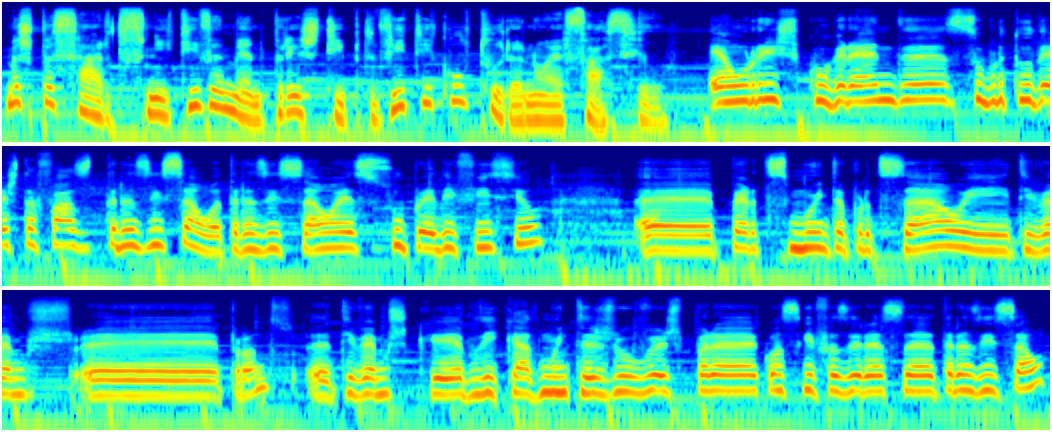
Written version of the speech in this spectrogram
Mas passar definitivamente para este tipo de viticultura não é fácil. É um risco grande, sobretudo esta fase de transição. A transição é super difícil. Uh, perde-se muita produção e tivemos, uh, pronto, uh, tivemos que abdicar de muitas uvas para conseguir fazer essa transição,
